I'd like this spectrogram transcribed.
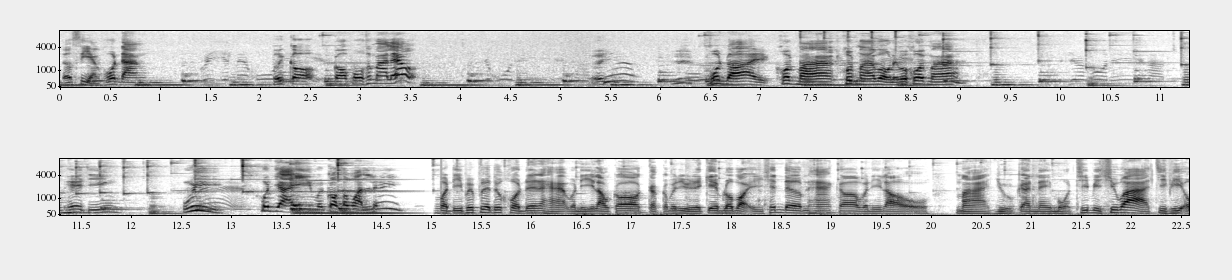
แล้วเสียงโคตรดังเฮ้ยยันแม่โคตรเฮ้ยกอกอโผล่ขึ้นมาแล้ว เฮ้ย โคตรได้โคตรมา โคตรมาบอกเลยว่าโคตรมา เท่จริง อุ้ย โคตรใหญ่เหมือนเกาะสวรรค์เลยสวัสดีเพื่อนๆทุกคนด้วยนะฮะ วันนี้เราก็กลับกันมาอยู่ในเกมโรบอทอีกเช่นเดิมนะฮะ ก็วันนี้เรามาอยู่กันในโหมดที่มีชื่อว่า GPO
